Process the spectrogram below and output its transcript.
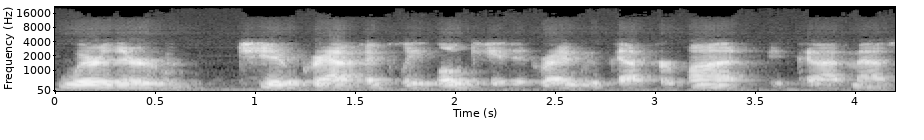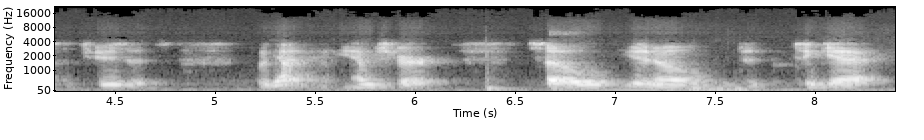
where they're geographically located, right? We've got Vermont, we've got Massachusetts, we've yep. got New Hampshire. So, you know, to, to get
